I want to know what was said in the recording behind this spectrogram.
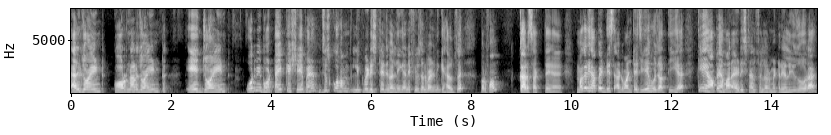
L joint corner joint edge joint और भी बहुत टाइप के शेप हैं जिसको हम लिक्विड स्टेज वेल्डिंग यानी फ्यूज़न वेल्डिंग की हेल्प से परफॉर्म कर सकते हैं। मगर यहाँ पे डिसएडवांटेज ये हो जाती है कि यहाँ पे हमारा एडिशनल फिलर मटेरियल यूज़ हो रहा है।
